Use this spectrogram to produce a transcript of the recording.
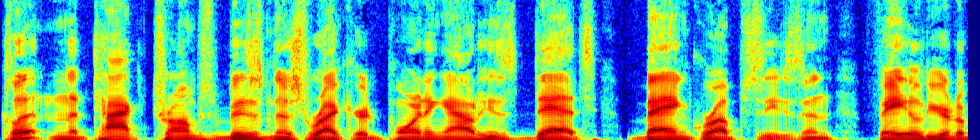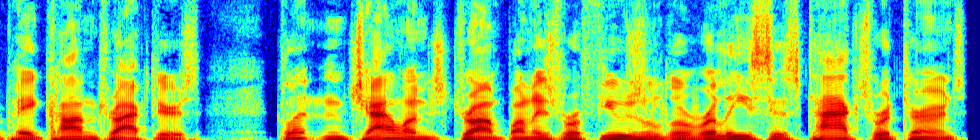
Clinton attacked Trump's business record, pointing out his debts, bankruptcies, and failure to pay contractors. Clinton challenged Trump on his refusal to release his tax returns,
